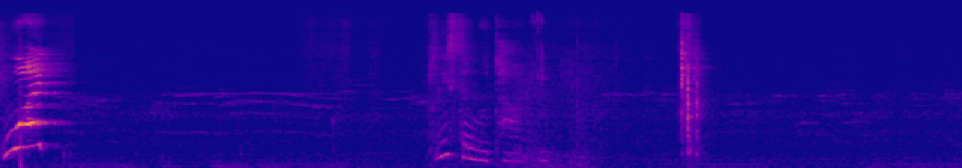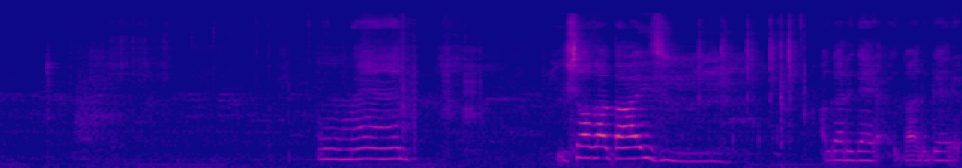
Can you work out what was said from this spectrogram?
What? Please send Mutabi. Oh man. You saw that guys? I gotta get it, I gotta get it.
